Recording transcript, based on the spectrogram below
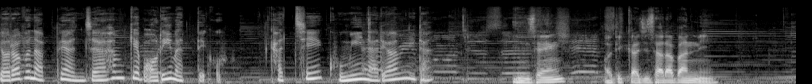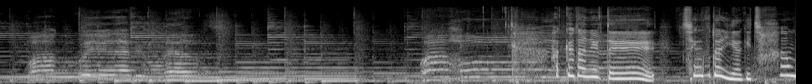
여러분 앞에 앉아 함께 머리 맞대고 같이 고민하려 합니다. 인생 어디까지 살아봤니? 학교 다닐 때 친구들 이야기 참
